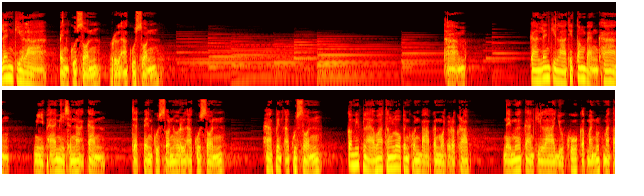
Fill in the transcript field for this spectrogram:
เล่นกีฬาเป็นกุศลหรืออกุศล ถาม การเล่นกีฬาที่ต้องแบ่งข้าง มีแพ้มีชนะกัน จะเป็นกุศลหรืออกุศล หากเป็นอกุศล ก็มิแปลว่าทั้งโลกเป็นคนบาปกันหมดหรอครับ ในเมื่อการกีฬาอยู่คู่กับมนุษย์มาต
